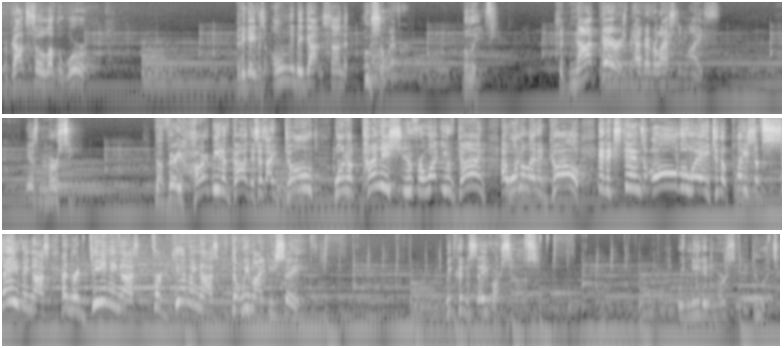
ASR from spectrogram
For God so loved the world that he gave his only begotten Son that whosoever believes should not perish but have everlasting life. His mercy the very heartbeat of God that says, I don't want to punish you for what you've done. I want to let it go. It extends all the way to the place of saving us and redeeming us, forgiving us that we might be saved. We couldn't save ourselves. We needed mercy to do it.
